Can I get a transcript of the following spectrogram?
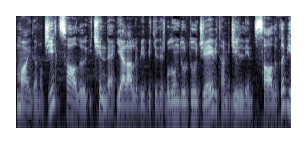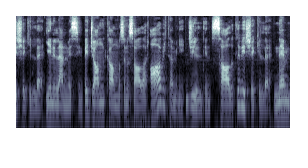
Maydanoz cilt sağlığı için de yararlı bir bitkidir. Bulundurduğu C vitamini cildin sağlıklı bir şekilde yenilenmesini ve canlı kalmasını sağlar. A vitamini cildin sağlıklı bir şekilde nem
